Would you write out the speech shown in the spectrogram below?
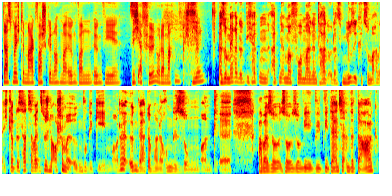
das möchte Marc Waschke nochmal irgendwann irgendwie sich erfüllen oder machen, spielen? Also Meredith und ich hatten, hatten immer vor, mal einen Tatort als Musical zu machen. Ich glaube, das hat es aber inzwischen auch schon mal irgendwo gegeben, oder? Irgendwer hat doch mal da rumgesungen und äh, aber so, so, so wie, wie, wie Dancer in the Dark,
